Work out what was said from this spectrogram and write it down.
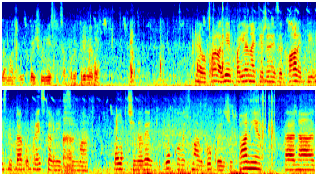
Žamara ministrica poljoprivrede. Evo, hvala lijepa. Ja najprije želim zahvaliti isto tako predstavnicima općina Veliki Bukovec, Mali Bukovec Županije e, na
